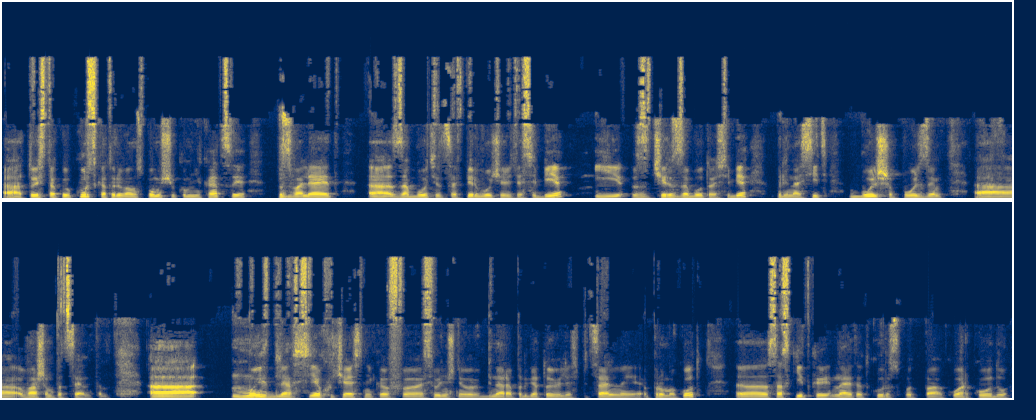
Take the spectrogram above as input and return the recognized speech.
Э, то есть такой курс, который вам с помощью коммуникации позволяет э, заботиться в первую очередь о себе, и через заботу о себе приносить больше пользы а, вашим пациентам. А, мы для всех участников э, сегодняшнего вебинара подготовили специальный промокод э, со скидкой на этот курс. Вот по QR-коду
